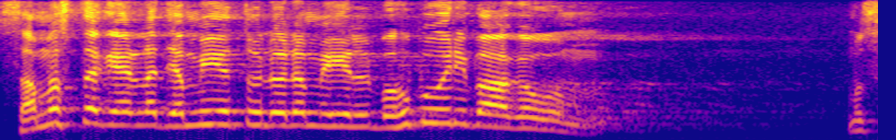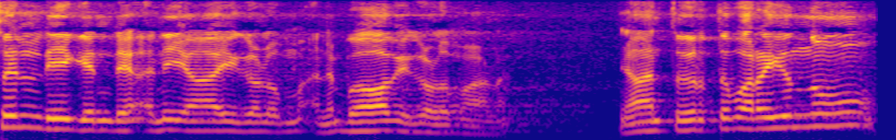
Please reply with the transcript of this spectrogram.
സമസ്ത കേരള ജമിയത്തുലമയിൽ ബഹുഭൂരിഭാഗവും മുസ്ലിം ലീഗിന്റെ അനുയായികളും അനുഭാവികളുമാണ്. ഞാൻ തീർത്ത് പറയുന്നു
